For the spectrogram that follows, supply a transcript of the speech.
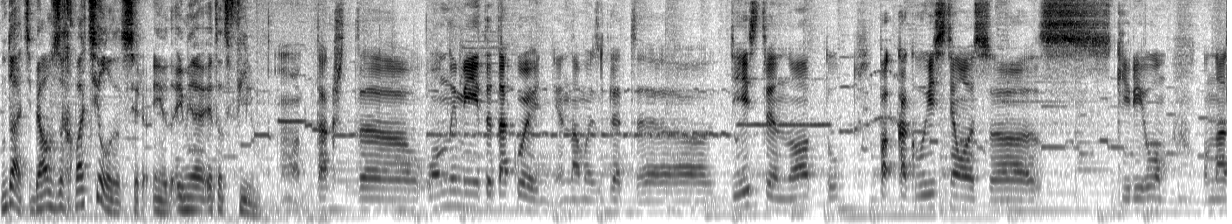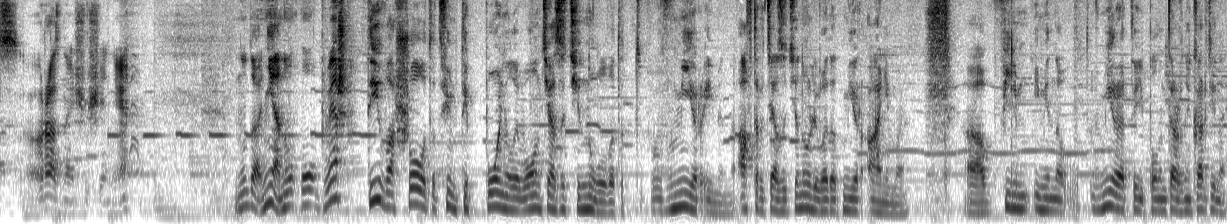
ну да, тебя он захватил этот сери... именно этот фильм. Вот, так что он имеет и такое, на мой взгляд, э, действие, но тут, как выяснилось, э, с Кириллом у нас разные ощущения. Ну да, не, ну, понимаешь, ты вошел в этот фильм, ты понял его, он тебя затянул в этот, в мир именно. Авторы тебя затянули в этот мир аниме. А, фильм именно в мир этой полнометражной картины.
